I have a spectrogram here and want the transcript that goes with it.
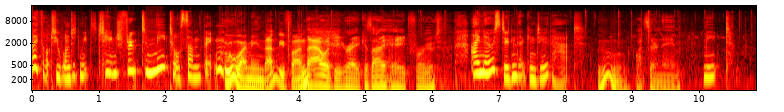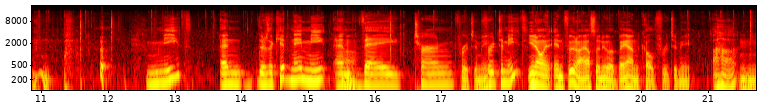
I thought you wanted me to change fruit to meat or something. Ooh, I mean that'd be fun. That would be great because I hate fruit. I know a student that can do that. Ooh. What's their name? Meat. Meat? and there's a kid named Meat, and they turn Fruit to meat. Fruit to meat. You know, in, in food, I also knew a band called Fruit to Meat. Uh huh. Mm-hmm.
